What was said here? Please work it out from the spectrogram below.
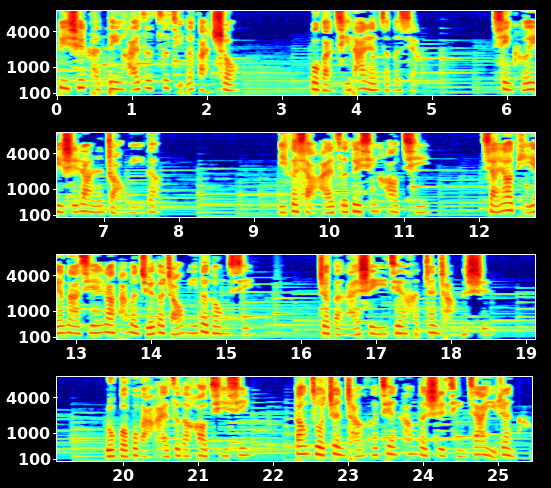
必须肯定孩子自己的感受，不管其他人怎么想。性可以是让人着迷的。一个小孩子对性好奇，想要体验那些让他们觉得着迷的东西，这本来是一件很正常的事。如果不把孩子的好奇心当做正常和健康的事情加以认可，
